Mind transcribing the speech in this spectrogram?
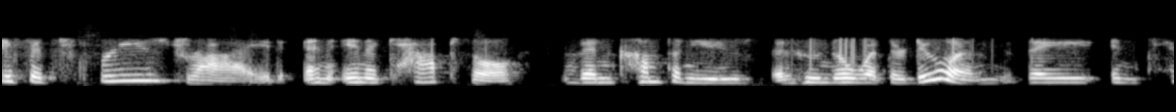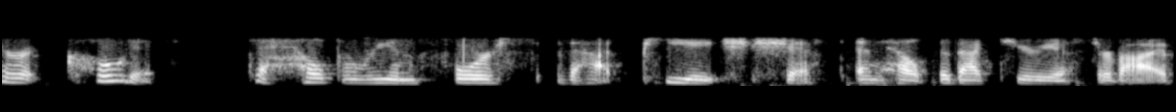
If it's freeze dried and in a capsule, then companies who know what they're doing, they enteric coat it to help reinforce that pH shift and help the bacteria survive.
